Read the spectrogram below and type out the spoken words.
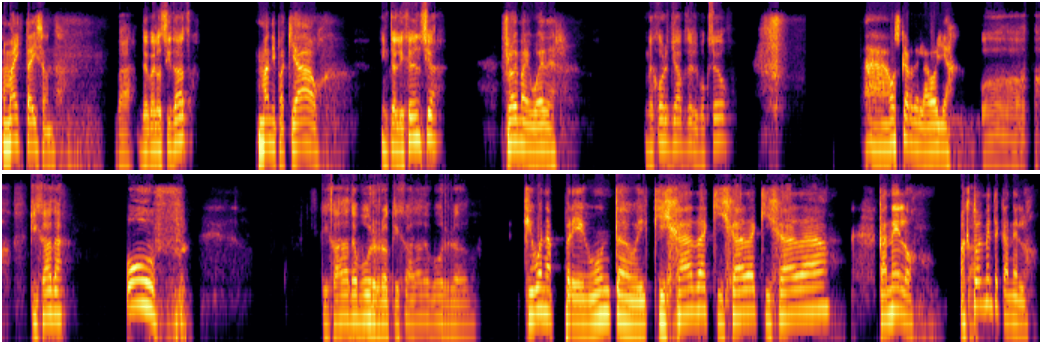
Mike Tyson, Va. ¿De velocidad? Manny Pacquiao, ¿Inteligencia? Floyd Mayweather, ¿Mejor jab del boxeo? Ah, Oscar de la Hoya. Oh, ¿Quijada? Uf, Quijada de burro, quijada de burro. qué buena pregunta, güey. Quijada, Quijada, Quijada. Canelo. Actualmente Canelo.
